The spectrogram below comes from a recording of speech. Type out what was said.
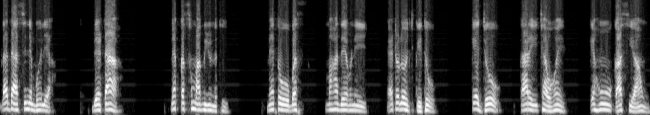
દાદા હસીને બોલ્યા, બેટા, મેં કશું માગ્યું નથી. મેં તો બસ મહાદેવની એટલું જ કીધું કે જો તારી ઈચ્છા હોય કે હું કાશી આવું,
